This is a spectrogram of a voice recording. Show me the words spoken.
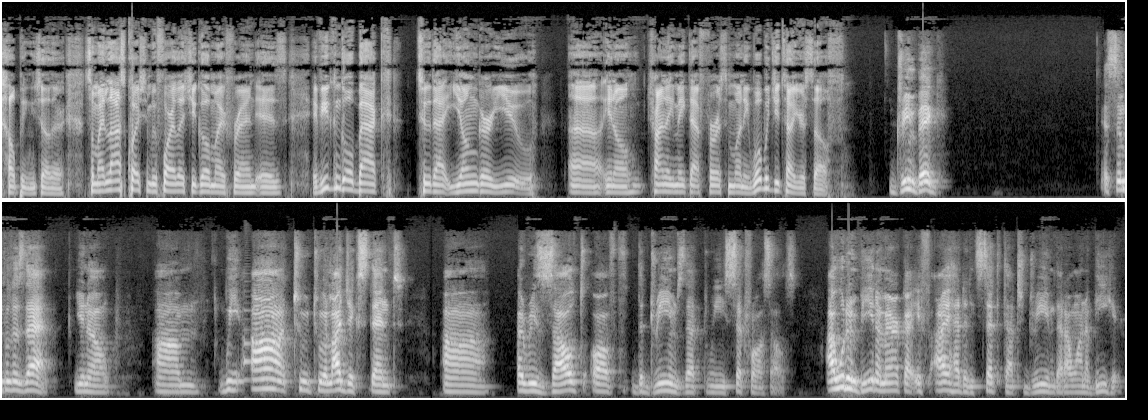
helping each other. So my last question before I let you go, my friend, is if you can go back to that younger you, uh, you know, trying to make that first money, what would you tell yourself? Dream big. As simple as that. You know, um, we are to to a large extent uh, a result of the dreams that we set for ourselves. I wouldn't be in America if I hadn't set that dream that I want to be here,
